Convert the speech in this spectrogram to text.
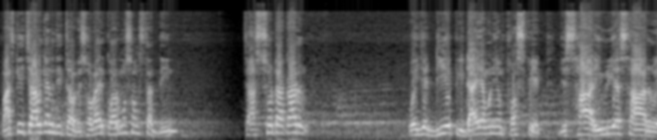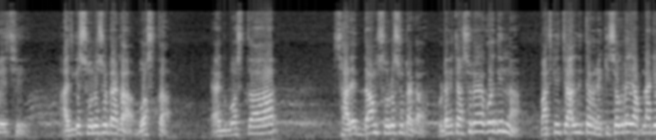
পাঁচ কেজি চাল কেন দিতে হবে? সবাই কর্মসংস্থার দিন। চারশো টাকার ওই যে ডিএপি ডাই অ্যামোনিয়াম ফসফেট যে সার, ইউরিয়া সার রয়েছে, আজকে ষোলোশো টাকা বস্তা। এক বস্তা সারের দাম ষোলোশো টাকা। ওটাকে চারশো টাকা করে দিন না। পাঁচ কেজি চাল দিতে হবে না। কৃষকরাই আপনাকে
